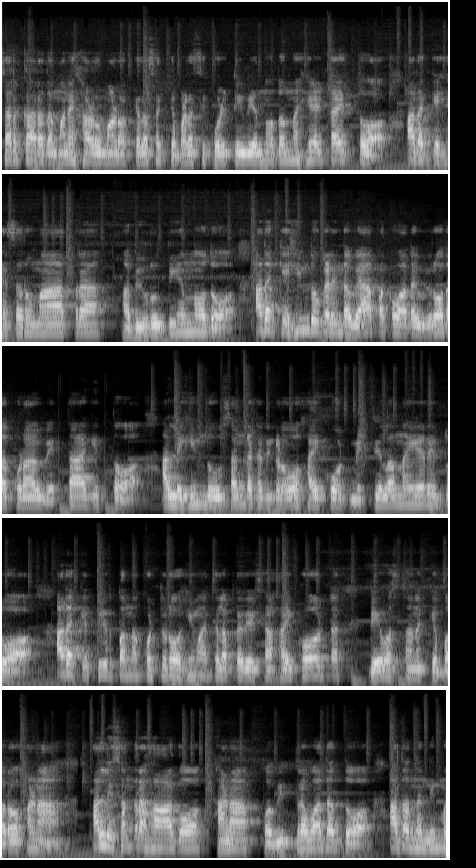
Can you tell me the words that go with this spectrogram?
ಸರ್ಕಾರದ ಮನೆ ಹಾಳು ಮಾಡೋ ಕೆಲಸಕ್ಕೆ ಬಳಸಿಕೊಳ್ತೀವಿ ಅನ್ನೋದನ್ನು ಹೇಳ್ತಾ ಇತ್ತು. ಅದಕ್ಕೆ ಹೆಸರು ಮಾತ್ರ ಅಭಿವೃದ್ಧಿ ಅನ್ನೋದು. ಅದಕ್ಕೆ ಹಿಂದೂಗಳಿಂದ ವ್ಯಾಪಕವಾದ ವಿರೋಧ ಕೂಡ ವ್ಯಕ್ತ ಆಗಿತ್ತು. ಅಲ್ಲಿ ಹಿಂದೂ ಸಂಘಟನೆಗಳು ಹೈಕೋರ್ಟ್ ಮೆಟ್ಟಿಲನ್ನು ಏರಿದ್ವು ಅದಕ್ಕೆ ತೀರ್ಪನ್ನು ಕೊಟ್ಟಿರೋ ಹಿಮಾಚಲ ಪ್ರದೇಶ ಹೈಕೋರ್ಟ್ ದೇವಸ್ಥಾನಕ್ಕೆ ಬರೋ ಹಣ. ಅಲ್ಲಿ ಸಂಗ್ರಹ ಆಗೋ ಹಣ ಪವಿತ್ರವಾದದ್ದು. ಅದನ್ನು ನಿಮ್ಮ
